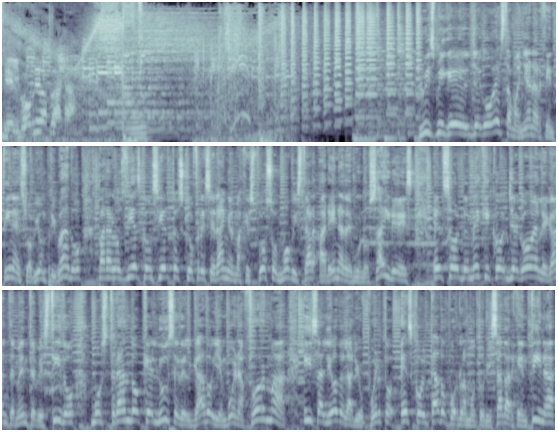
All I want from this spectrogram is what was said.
del gordo y la flaca. Luis Miguel llegó esta mañana a Argentina en su avión privado para los 10 conciertos que ofrecerá en el majestuoso Movistar Arena de Buenos Aires. El Sol de México llegó elegantemente vestido, mostrando que luce delgado y en buena forma, y salió del aeropuerto escoltado por la motorizada argentina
